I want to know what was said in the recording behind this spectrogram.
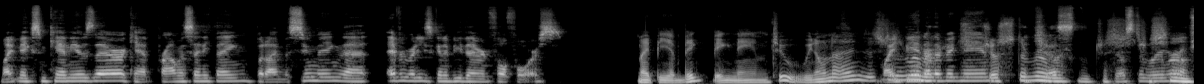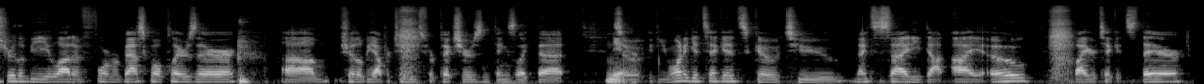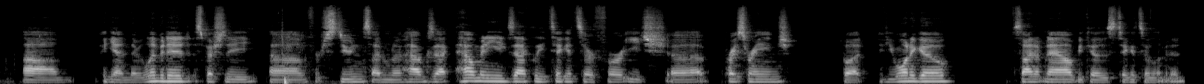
Might make some cameos there. Can't promise anything, but I'm assuming that everybody's going to be there in full force. Might be a big, big name too. We don't know. It's Might be another big name. Just a rumor. just- Just, Just a just rumor. I'm sure there'll be a lot of former basketball players there. Um, I'm sure there'll be opportunities for pictures and things like that. Yeah. So if you want to get tickets, go to knightsociety.io, buy your tickets there. Um, again, they're limited, especially um, for students. I don't know how exact how many exactly tickets are for each uh, price range, but if you want to go, sign up now because tickets are limited.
